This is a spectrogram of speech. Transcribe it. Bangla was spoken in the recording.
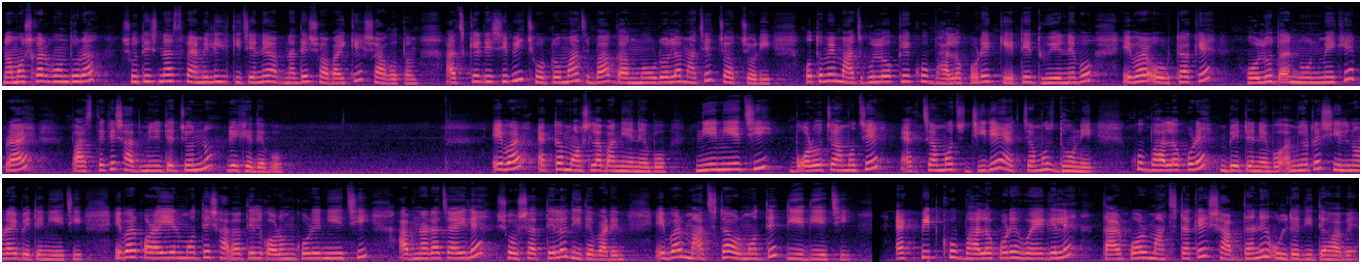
নমস্কার বন্ধুরা, সুতিষ্ণাস ফ্যামিলি কিচেনে আপনাদের সবাইকে স্বাগতম। আজকের রেসিপি ছোট মাছ বা গাংমৌরলা মাছের চচ্চড়ি। প্রথমে মাছগুলোকে খুব ভালো করে কেটে ধুয়ে নেব। এবার ওটাকে হলুদ আর নুন মেখে প্রায় পাঁচ থেকে সাত মিনিটের জন্য রেখে দেবো। এবার একটা মশলা বানিয়ে নেব। নিয়ে নিয়েছি বড় চামচের এক চামচ জিরে, এক চামচ ধনে। খুব ভালো করে বেটে নেব। আমি ওটা শিলনোড়ায় বেটে নিয়েছি। এবার কড়াইয়ের মধ্যে সাদা তেল গরম করে নিয়েছি। আপনারা চাইলে সর্ষার তেলও দিতে পারেন। এবার মাছটা ওর মধ্যে দিয়ে দিয়েছি। এক পিঠ খুব ভালো করে হয়ে গেলে তারপর মাছটাকে সাবধানে উল্টে দিতে হবে।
